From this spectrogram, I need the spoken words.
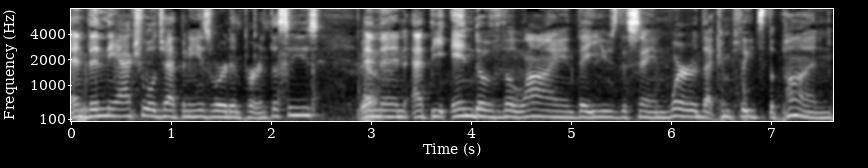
and then the actual Japanese word in parentheses and then at the end of the line they use the same word that completes the pun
